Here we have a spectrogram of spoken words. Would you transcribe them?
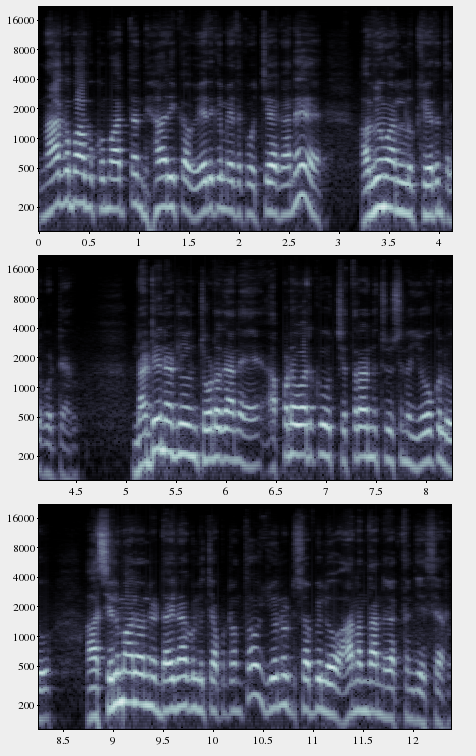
నాగబాబు కుమార్తె నిహారిక వేదిక మీదకు వచ్చాగానే అభిమానులు కేరింతలు కొట్టారు. నటీనటులను చూడగానే అప్పటి వరకు చిత్రాన్ని చూసిన యువకులు ఆ సినిమాలోని డైలాగులు చెప్పడంతో యూనిట్ సభ్యులు ఆనందాన్ని వ్యక్తం చేశారు.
